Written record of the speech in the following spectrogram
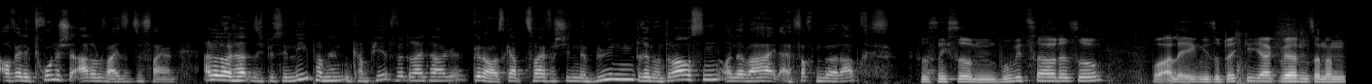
auf elektronische Art und Weise zu feiern. Alle Leute hatten sich ein bisschen lieb, haben hinten kampiert für drei Tage. Genau, es gab zwei verschiedene Bühnen, drin und draußen, und da war halt einfach Mörderabriss. Das ist nicht so ein Bubiza oder so, wo alle irgendwie so durchgejagt werden, sondern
